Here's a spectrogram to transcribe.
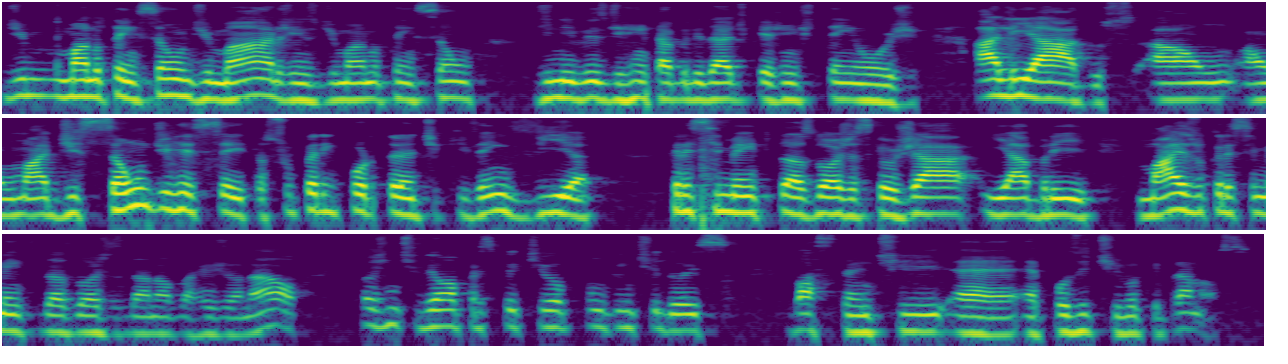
de manutenção de margens, de manutenção de níveis de rentabilidade que a gente tem hoje, aliados a, um, a uma adição de receita super importante que vem via crescimento das lojas que eu já ia abrir, mais o crescimento das lojas da nova regional, então a gente vê uma perspectiva para um 22 bastante é, é positivo aqui para nós.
